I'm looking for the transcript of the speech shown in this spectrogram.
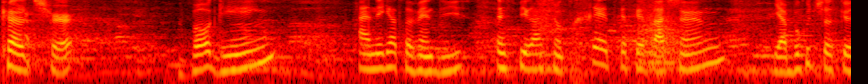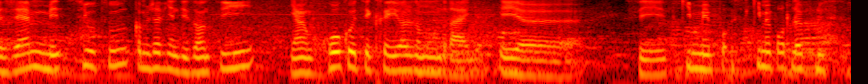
Culture, Voguing, années 90, inspiration très très très fashion. Il y a beaucoup de choses que j'aime, mais surtout, comme je viens des Antilles, il y a un gros côté créole dans mon drag. Et euh, c'est ce qui m'importe le plus.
